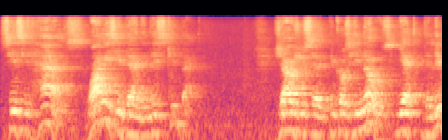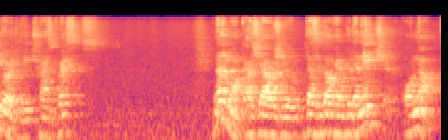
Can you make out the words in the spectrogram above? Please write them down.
since it has, why is it then in this skin bag? Zhaozhou said, because he knows, yet deliberately transgresses. Another monk asked Zhaozhou, does the dog have Buddha nature or not?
